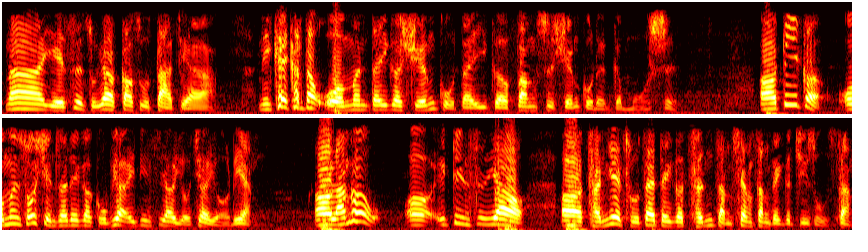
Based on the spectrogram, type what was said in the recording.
那也是主要告诉大家啊，你可以看到我们的一个选股的一个方式，选股的一个模式。啊，第一个我们所选择的一个股票一定是要有价有量。啊，然后呃一定是要呃产业处在的一个成长向上的一个基础上，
